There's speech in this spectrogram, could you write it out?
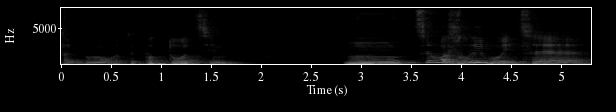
так би мовити, потоці. Це важливо і це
